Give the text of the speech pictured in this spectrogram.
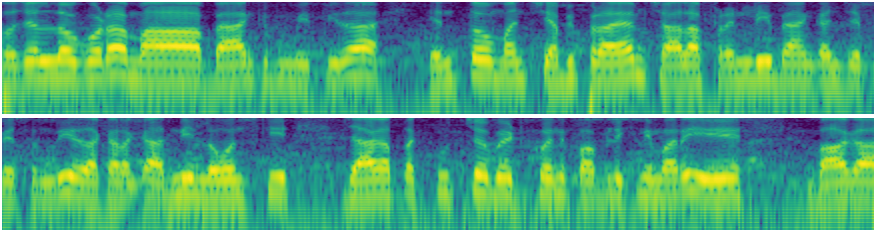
ప్రజల్లో కూడా మా బ్యాంక్ మీద ఎంతో మంచి అభిప్రాయం చాలా ఫ్రెండ్లీ బ్యాంక్ అని చెప్పేసి ఉంది. రకరకాల అన్ని లోన్స్కి జాగ్రత్త కూర్చోబెట్టుకొని పబ్లిక్ని మరి బాగా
